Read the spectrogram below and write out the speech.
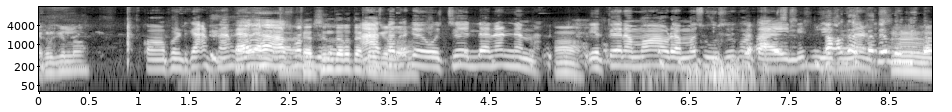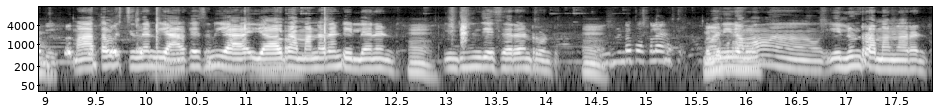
ఎక్కడికి వెళ్ళావు? అంటున్నాను కదా కలిసిన తర్వాత ఎక్కడికి వెళ్ళావు? ఆసుపత్రికి వచ్చి వెళ్ళానండి నిన్న. వెళ్తేనమ్మో ఆవిడమ్మ చూసి కొంత ఇంజక్షన్ చేసిందండి. మాత్రలు ఇచ్చిందండి ఏళ్ళకేసింది ఏళ్ళ రమ్మన్నదండి వెళ్ళానండి. ఉమ్, ఇంజక్షన్ చేశారండి రెండు. ఉమ్, మనీనమ్మో ఎల్లుండి రమ్మన్నారండి.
